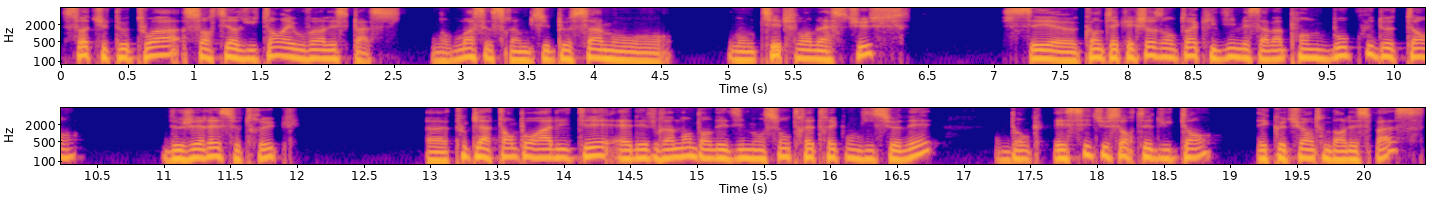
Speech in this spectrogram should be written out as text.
soit tu peux, toi, sortir du temps et ouvrir l'espace. Donc, moi, ce serait un petit peu ça mon, mon tip, mon astuce, c'est euh, quand il y a quelque chose en toi qui dit mais ça va prendre beaucoup de temps de gérer ce truc. Euh, toute la temporalité, elle est vraiment dans des dimensions très très conditionnées. Donc, et si tu sortais du temps et que tu entres dans l'espace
